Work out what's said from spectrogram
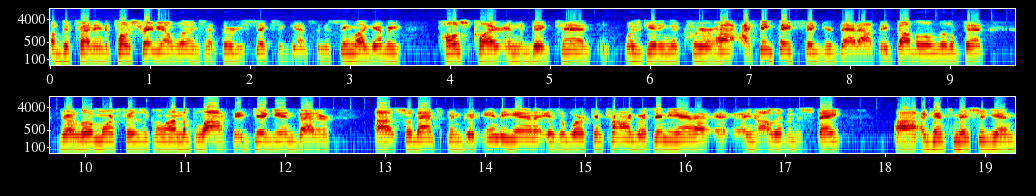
of defending the post. Trevion Williams had 36 against him. It seemed like every post player in the Big Ten was getting a career high. I think they figured that out. They double a little bit. They're a little more physical on the block. They dig in better. Uh, so that's been good. Indiana is a work in progress. Indiana, uh, you know, I live in the state uh, against Michigan.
